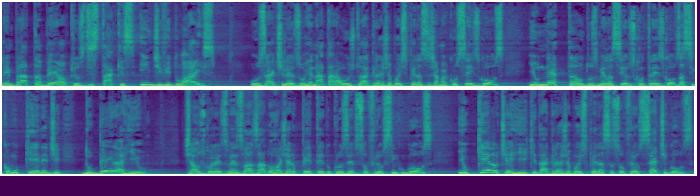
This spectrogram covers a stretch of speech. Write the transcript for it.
Lembrar também ó, que os destaques individuais, os artilheiros, o Renato Araújo da Granja Boa Esperança já marcou seis gols e o Netão dos Melanceiros com três gols, assim como o Kennedy do Beira Rio. Já os goleiros menos vazados, o Rogério PT do Cruzeiro sofreu cinco gols e o Kenneth Henrique da Granja Boa Esperança sofreu sete gols.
